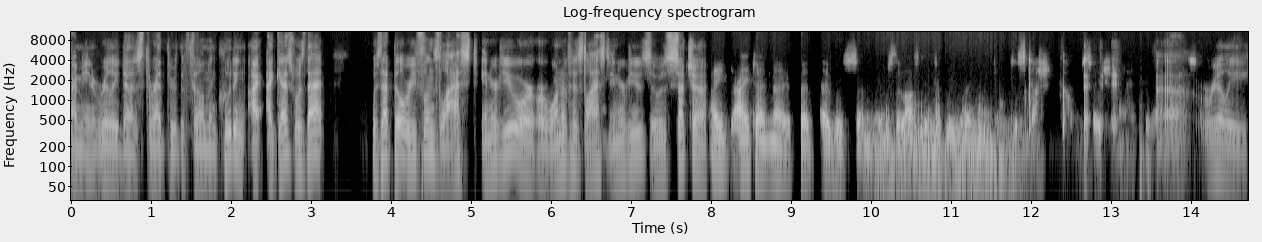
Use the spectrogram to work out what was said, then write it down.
I mean, it really does thread through the film, including. I, I guess was that was that Bill Rieflin's last interview or, or one of his last interviews? It was such a. I, I don't know, but it was um, it was the last interview, like discussion conversation. Uh, really,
